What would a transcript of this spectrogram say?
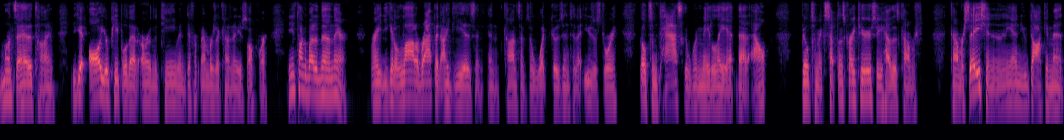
months ahead of time, you get all your people that are in the team and different members that kind of know your software. And you talk about it then and there, right? You get a lot of rapid ideas and, and concepts of what goes into that user story. Build some tasks that we may lay that out. Build some acceptance criteria. So you have this conversation conversation. And in the end, you document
